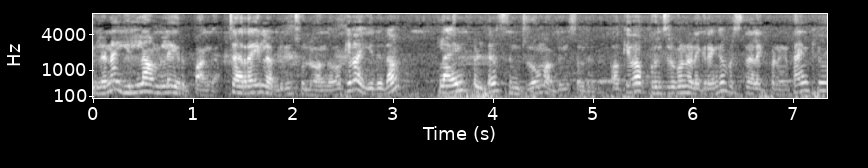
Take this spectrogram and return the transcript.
இல்லைன்னா இல்லாமலே இருப்பாங்க. ஸ்டெரைல் அப்படின்னு சொல்லுவாங்க. ஓகேவா இதுதான் கிளைன் ஃபில்டர் சிண்ட்ரோம் அப்படின்னு சொல்கிறது ஓகேவா புரிஞ்சிருக்கும்னு நினைக்கிறேங்க. பிரச்சனை லைக் பண்ணுங்க. தேங்க்யூ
